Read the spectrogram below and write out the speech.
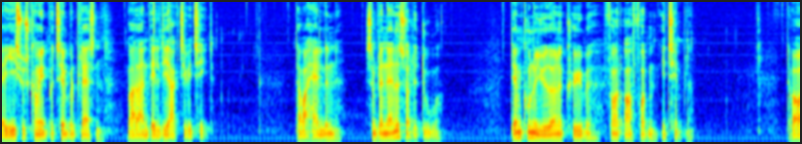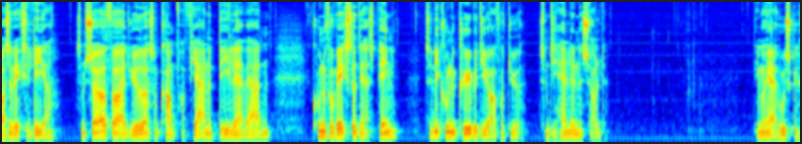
Da Jesus kom ind på tempelpladsen, var der en vældig aktivitet. Der var handlende, som blandt andet solgte duer. Dem kunne jøderne købe for at ofre dem i templet. Der var også vekselerere, som sørgede for, at jøder, som kom fra fjerne dele af verden, kunne få vekslet deres penge, så de kunne købe de offerdyr, som de handlende solgte. Vi må her huske,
